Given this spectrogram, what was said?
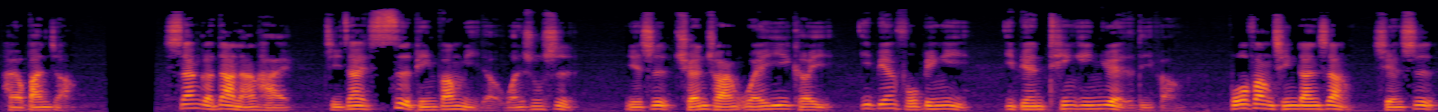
还有班长。三个大男孩挤在四平方米的文书室，也是全船唯一可以一边服兵役一边听音乐的地方。播放清单上显示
